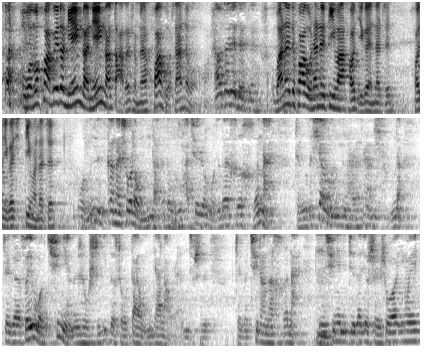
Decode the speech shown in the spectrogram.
我们划归到连云港，连云港打的什么呀？花果山的文化。啊，对对对对，完了，这花果山这地方好几个人在争，好几个地方在争。我们刚才说了，我们两个的文化确实，我觉得和河南整个的相容性还是非常强的。这个，所以我去年的时候，十一的时候带我们家老人，就是这个去趟趟河南，因为去年就觉得就是说，因为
